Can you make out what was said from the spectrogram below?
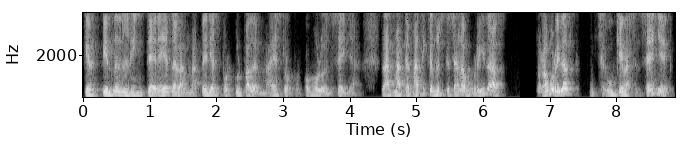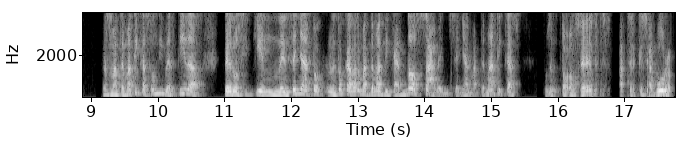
que pierden el interés de las materias por culpa del maestro, por cómo lo enseña. Las matemáticas no es que sean aburridas, son aburridas según quien las enseñe, Las matemáticas son divertidas, pero si quien le enseña, le toca dar matemáticas, no sabe enseñar matemáticas, pues entonces va a hacer que se aburra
